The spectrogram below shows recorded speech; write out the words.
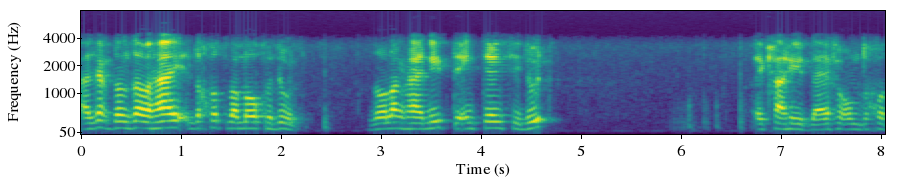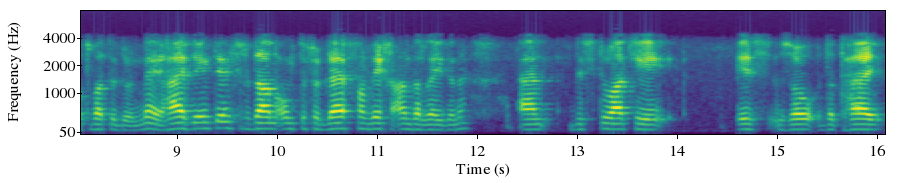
Hij zegt, dan zou hij de khutbah mogen doen. Zolang hij niet de intentie doet, ik ga hier blijven om de God wat te doen. Nee, hij heeft de intentie gedaan om te verblijven vanwege andere redenen. En de situatie is zo dat hij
